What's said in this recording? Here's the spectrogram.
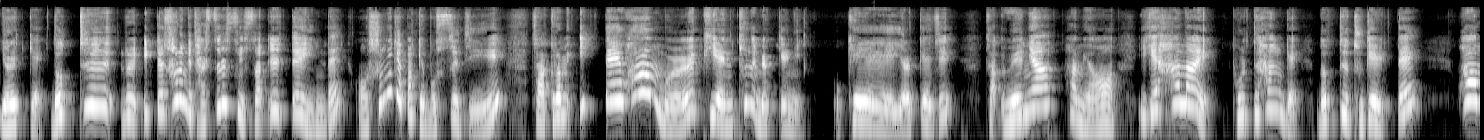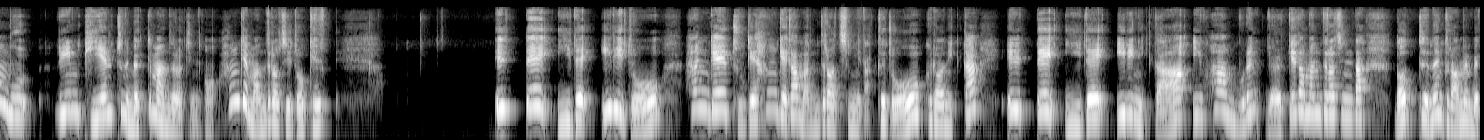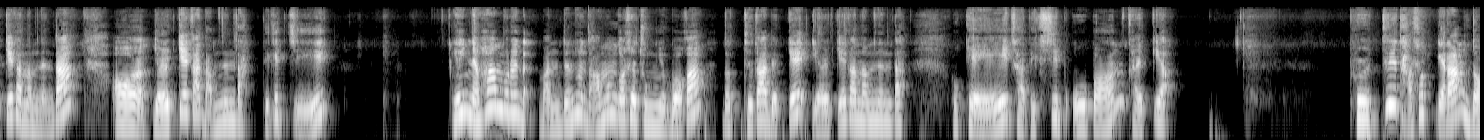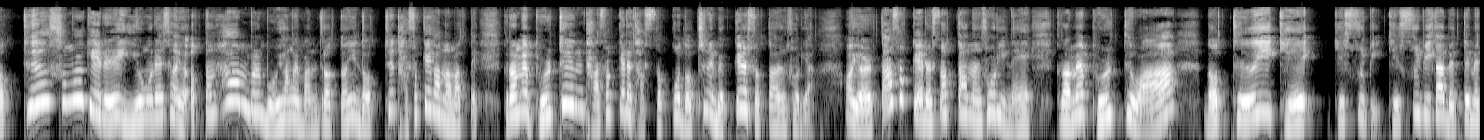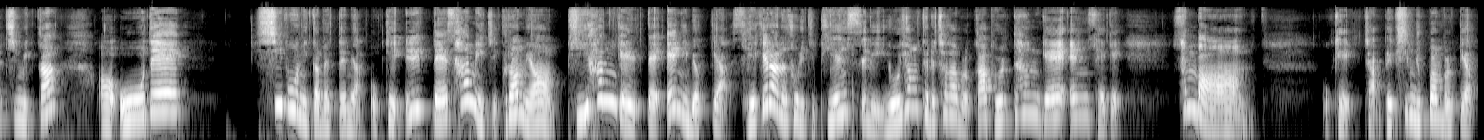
10개. 너트를 이때 30개 다 쓸 수 있어? 1대2인데? 어, 20개밖에 못 쓰지. 자, 그러면 이때 화합물 BN2는 몇 개니? 오케이, 10개지? 자, 왜냐? 하면 이게 하나의 볼트 한 개, 너트 두 개일 때 화합물인 BN2는 몇 개 만들어지니? 어, 한 개 만들어지죠. 개, 1대 2대 1이죠. 한 개, 두 개, 한 개가 만들어집니다. 그죠? 그러니까 1대 2대 1이니까 이 화합물은 10개가 만들어진다. 너트는 그러면 몇 개가 남는다? 어, 10개가 남는다. 되겠지? 여기 있네. 화합물을 만든 후 남은 것의 종류 뭐가? 너트가 몇 개? 10개가 남는다. 오케이. 자, 115번 갈게요. 볼트 5개랑 너트 20개를 이용을 해서 어떤 화합물 모형을 만들었더니 너트 5개가 남았대. 그러면 볼트는 5개를 다 썼고 너트는 몇 개를 썼다는 소리야? 어, 15개를 썼다는 소리네. 그러면 볼트와 너트의 개, 개수비. 개수비가 몇 대 몇입니까? 어, 5대 15니까 몇 대면? 오케이, 1대 3이지. 그러면 B 한 개일 때 N이 몇 개야? 3개라는 소리지. BN3. 요 형태를 찾아볼까? 볼트 한 개, N 3개. 3번. 오케이. 자, 116번 볼게요.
